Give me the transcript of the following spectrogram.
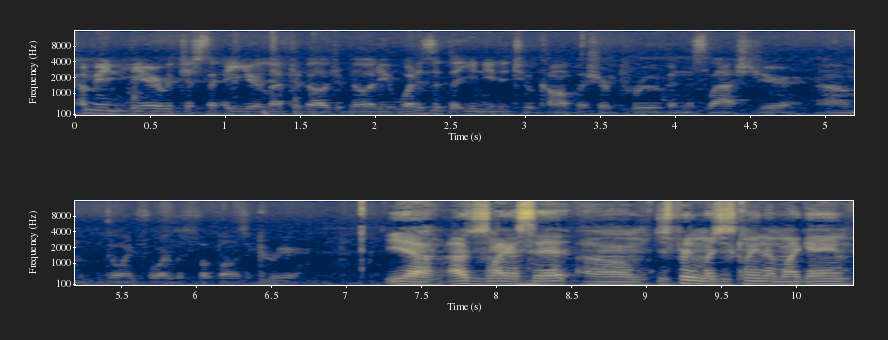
Coming here with just a year left of eligibility, what is it that you needed to accomplish or prove in this last year, um, going forward with football as a career? Yeah, I was just like I said, um, just pretty much just cleaning up my game.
